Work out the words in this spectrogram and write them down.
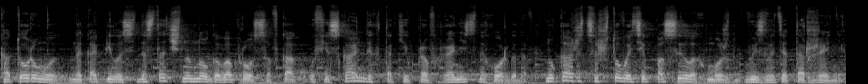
которому накопилось достаточно много вопросов как у фискальных, так и у правоохранительных органов. Но кажется, что в этих посылах может вызвать отторжение.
